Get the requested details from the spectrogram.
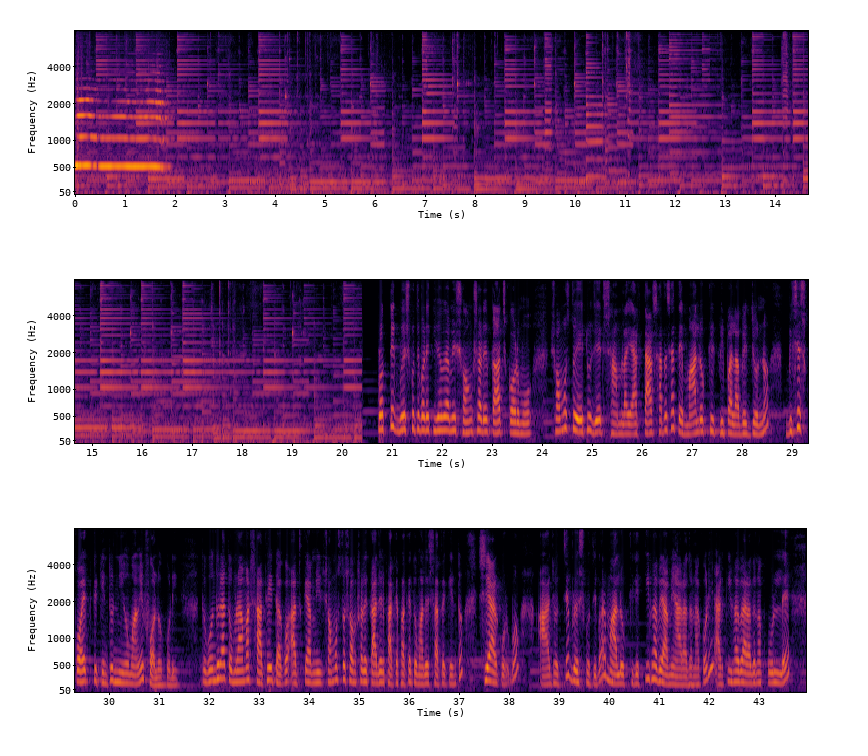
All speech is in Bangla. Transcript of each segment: Yay! প্রত্যেক বৃহস্পতিবারে কীভাবে আমি সংসারের কাজকর্ম সমস্ত এ টু জেড সামলাই আর তার সাথে সাথে মা লক্ষ্মীর কৃপা লাভের জন্য বিশেষ কয়েকটি কিন্তু নিয়ম আমি ফলো করি। তো বন্ধুরা, তোমরা আমার সাথেই থাকো। আজকে আমি সমস্ত সংসারের কাজের ফাঁকে ফাঁকে তোমাদের সাথে কিন্তু শেয়ার করব। আজ হচ্ছে বৃহস্পতিবার, মা লক্ষ্মীকে কীভাবে আমি আরাধনা করি আর কীভাবে আরাধনা করলে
